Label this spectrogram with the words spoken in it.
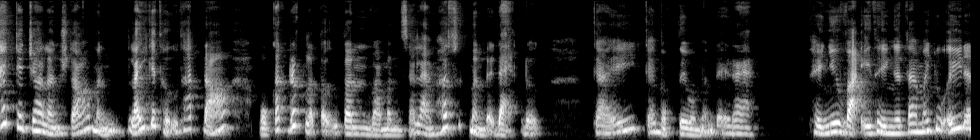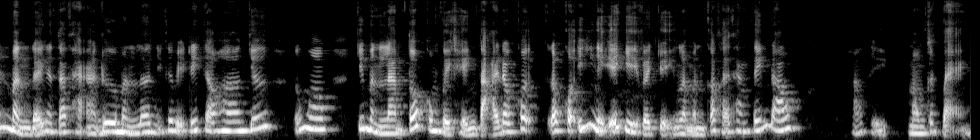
take cái challenge đó, mình lấy cái thử thách đó một cách rất là tự tin và mình sẽ làm hết sức mình để đạt được cái cái mục tiêu mà mình đề ra. Thì như vậy thì người ta mới chú ý đến mình để người ta thả đưa mình lên những cái vị trí cao hơn chứ, đúng không Chứ mình làm tốt công việc hiện tại đâu có đâu có ý nghĩa gì về chuyện là mình có thể thăng tiến đâu. Đó, thì mong các bạn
